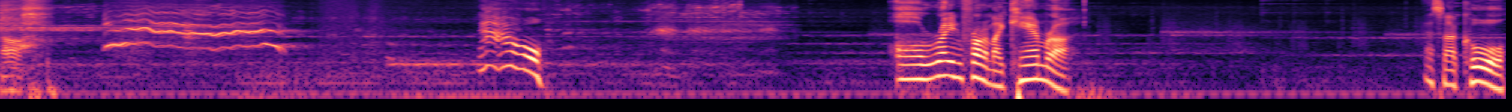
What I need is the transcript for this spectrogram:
Oh. Ow! Oh, right in front of my camera. That's not cool.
